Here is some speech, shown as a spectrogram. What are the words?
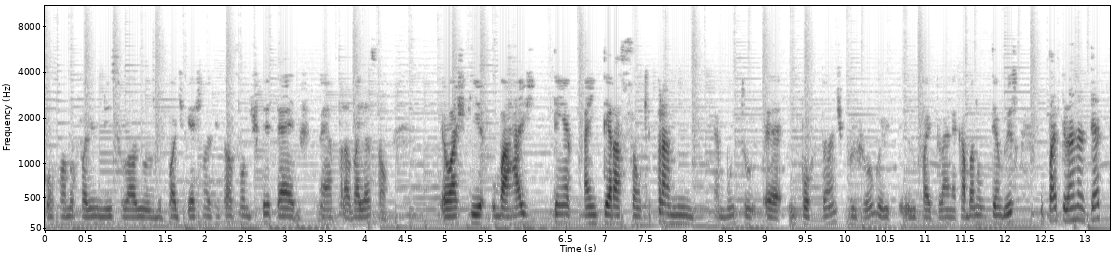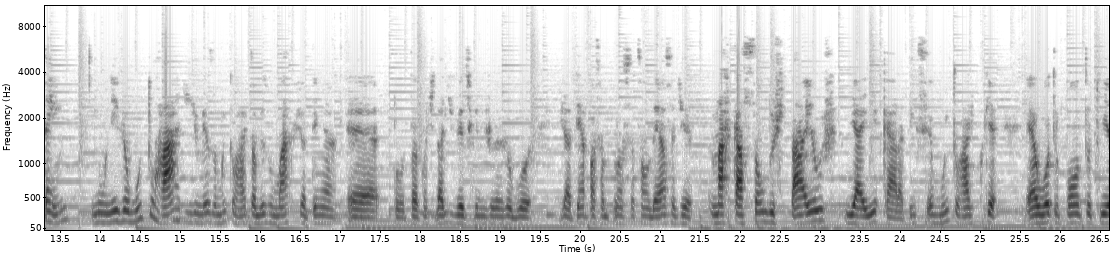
conforme eu falei no início lá do, do podcast, nós estávamos falando dos critérios né, para avaliação. Eu acho que o barragem tem a, a interação que para mim é muito é, importante para o jogo, ele, o Pipeline acaba não tendo isso. O Pipeline até tem, num nível muito hard, de mesa muito hard, talvez o Marco já tenha, é, pela quantidade de vezes que ele já jogou, já tenha passado por uma situação dessa de marcação dos tiles, e aí, cara, tem que ser muito hard, porque é o outro ponto que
